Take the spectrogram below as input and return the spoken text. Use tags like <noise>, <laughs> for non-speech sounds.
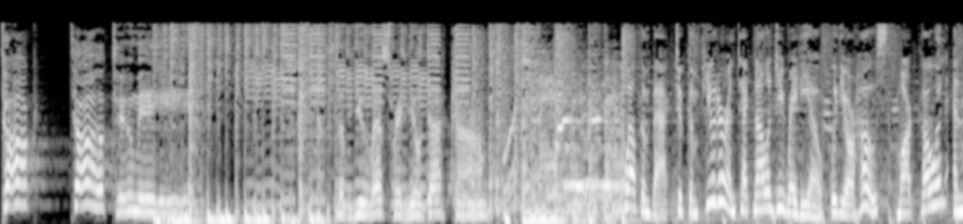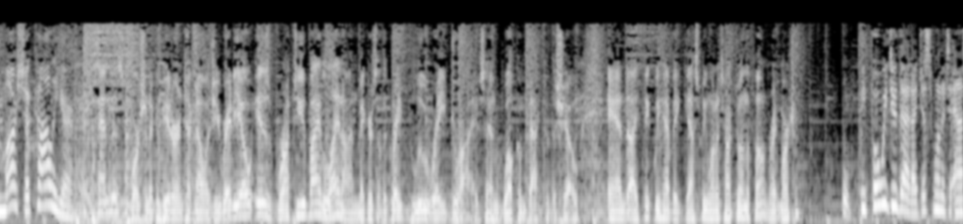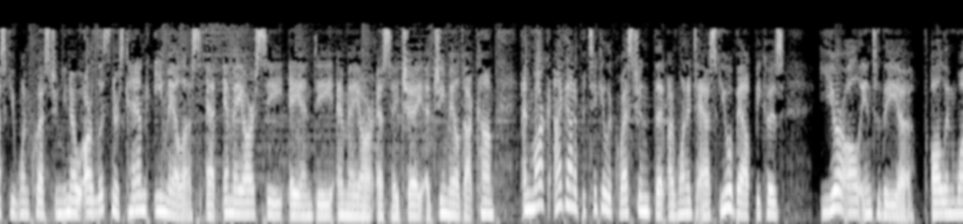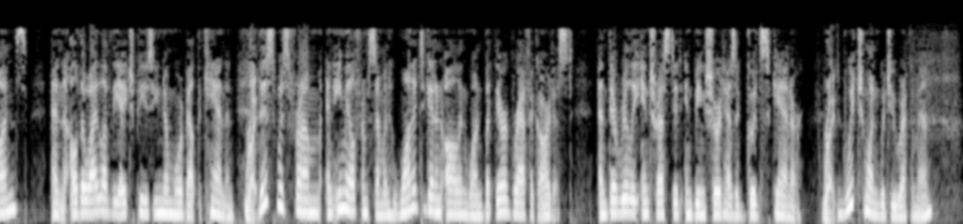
Talk, talk to me. WSRadio.com. Welcome back to Computer and Technology Radio with your hosts, Mark Cohen and Marsha Collier. And this portion of Computer and Technology Radio is brought to you by Lite-On, makers of the great Blu-ray drives. And welcome back to the show. And I think we have a guest we want to talk to on the phone, right, Marsha? Before we do that, I just wanted to ask you one question. You know, our listeners can email us at marcandmarsha at gmail.com. And Mark, I got a particular question that I wanted to ask you about because you're all into the uh, all-in-ones. And although I love the HPs, you know more about the Canon. Right. This was from an email from someone who wanted to get an all-in-one, but they're a graphic artist. And they're really interested in being sure it has a good scanner. Right. Which one would you recommend?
